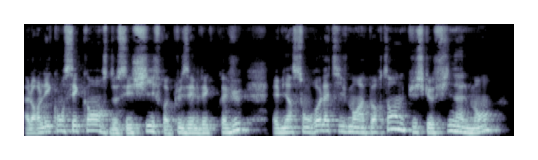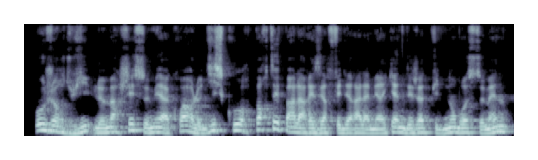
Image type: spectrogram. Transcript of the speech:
Alors les conséquences de ces chiffres plus élevés que prévus, eh bien sont relativement importantes puisque finalement Aujourd'hui, le marché se met à croire le discours porté par la Réserve fédérale américaine déjà depuis de nombreuses semaines,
